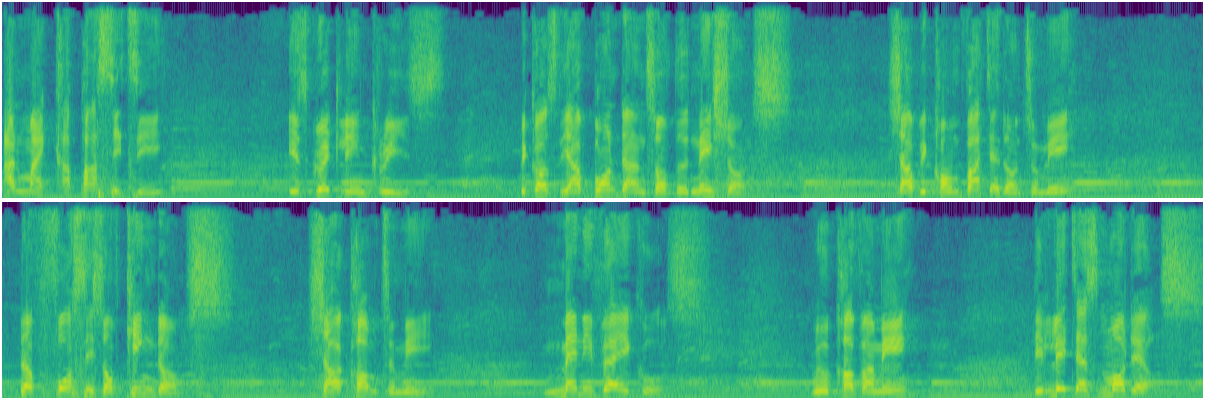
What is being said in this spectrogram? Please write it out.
and my capacity is greatly increased because the abundance of the nations shall be converted unto me. The forces of kingdoms shall come to me. Many vehicles will cover me. The latest models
